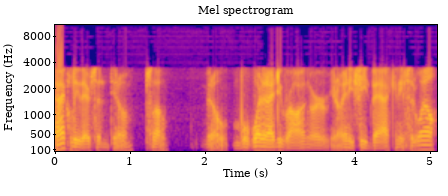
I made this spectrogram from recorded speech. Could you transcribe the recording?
faculty there said, you know, so you know, what did I do wrong, or you know, any feedback? And he said, well,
